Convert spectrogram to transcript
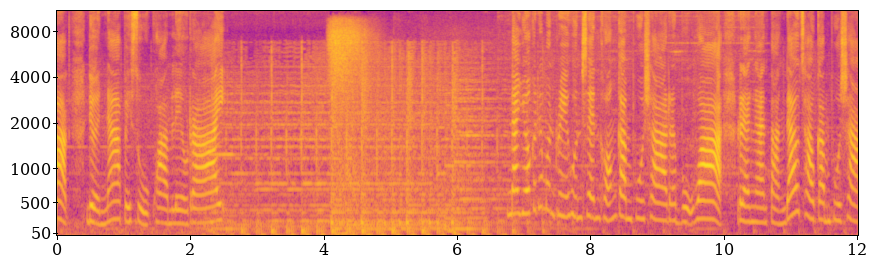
าค เดินหน้าไปสู่ความเลวร้ายายกรัฐมนตรีฮุนเซนของกัมพูชาระบุว่า แรงงานต่างด้าวชาวกัมพูชา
